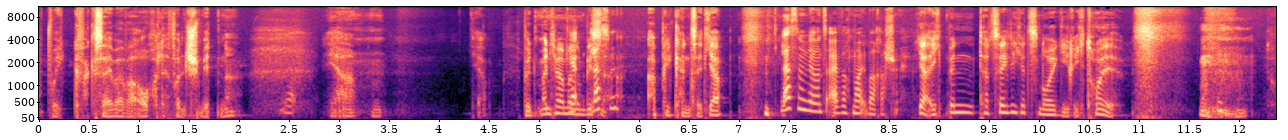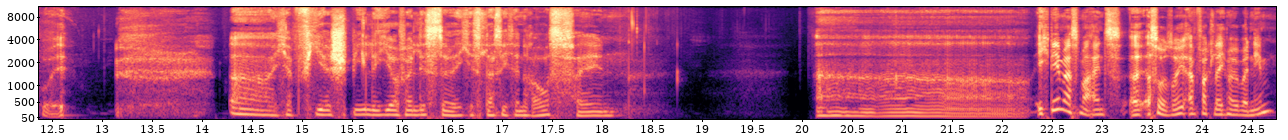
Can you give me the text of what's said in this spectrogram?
Obwohl Quacksalber war auch von Schmidt, ne? Ja. Ja. Hm. Ja. Wird manchmal mal Ja, so ein bisschen lassen. abgekanzelt. Ja. Lassen wir uns einfach mal überraschen. Ja, ich bin tatsächlich jetzt neugierig. Toll. Toll. Ah, ich habe vier Spiele hier auf der Liste. Welches lasse ich denn rausfallen? Ah, ich nehme erstmal eins. Äh, achso, soll ich einfach gleich mal übernehmen?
